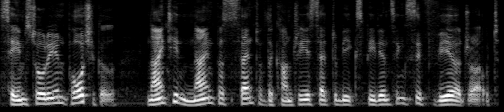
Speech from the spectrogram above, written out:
Same story in Portugal. 99% of the country is said to be experiencing severe drought.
